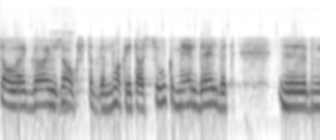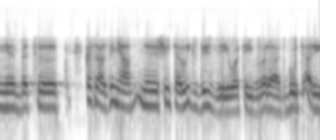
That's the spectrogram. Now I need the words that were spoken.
savulaik gāja uz augšu, tad gan nokritās cūka mēra dēļ, bet, bet katrā ziņā šī te likstu izdzīvotība varētu būt arī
